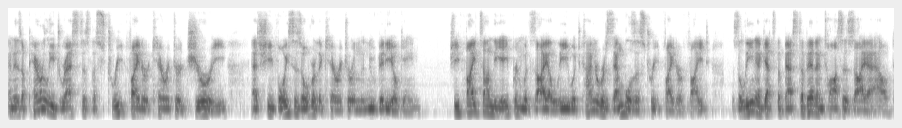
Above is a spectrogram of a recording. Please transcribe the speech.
and is apparently dressed as the Street Fighter character Juri as she voices over the character in the new video game. She fights on the apron with Xia Li, which kind of resembles a Street Fighter fight. Zelina gets the best of it and tosses Xia out.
